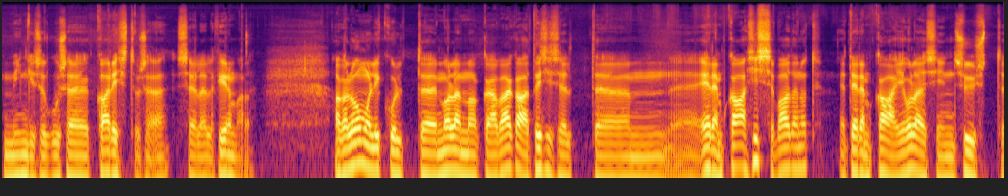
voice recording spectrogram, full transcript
mingisuguse karistuse sellele firmale. aga loomulikult äh, me oleme ka väga tõsiselt ähm, RMK sisse vaadanud, et RMK ei ole siin süüst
